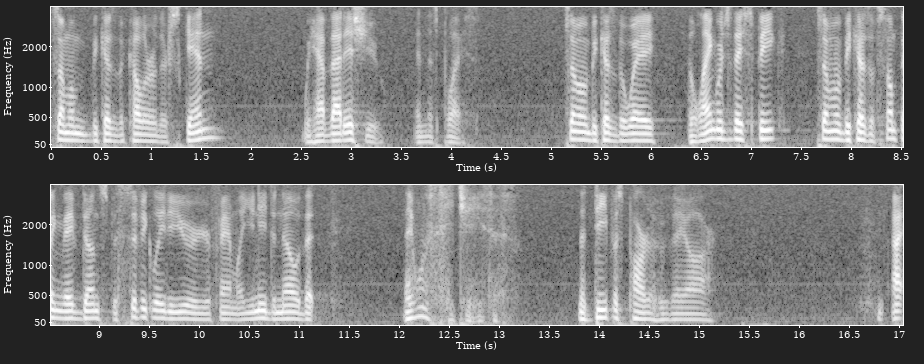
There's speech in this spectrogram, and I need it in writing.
Some of them because of the color of their skin. We have that issue in this place. Some of them because of the way the language they speak. Some of them because of something they've done specifically to you or your family. You need to know that they want to see Jesus, the deepest part of who they are. I,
